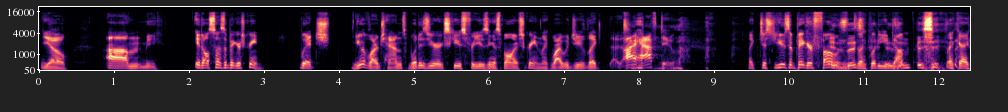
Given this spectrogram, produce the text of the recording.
Yo, um, "Me." it also has a bigger screen, which you have large hands. What is your excuse for using a smaller screen? Like, why would you like? I have to. Like, just use a bigger phone. This- like, what are you dumb? it- like, I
